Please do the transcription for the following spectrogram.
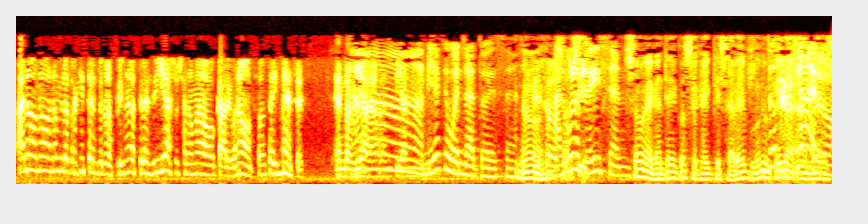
ah no no no me lo trajiste entre los primeros tres días yo ya no me hago cargo no son seis meses en realidad la garantía Ah, mínima. mira qué buen dato ese. No, Algunos sí. te dicen. son una cantidad de cosas que hay que saber, porque uno queda a claro,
